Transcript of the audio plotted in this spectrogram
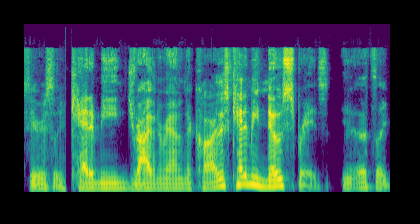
Seriously, ketamine driving around in their car. There's ketamine nose sprays. You know, that's like.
